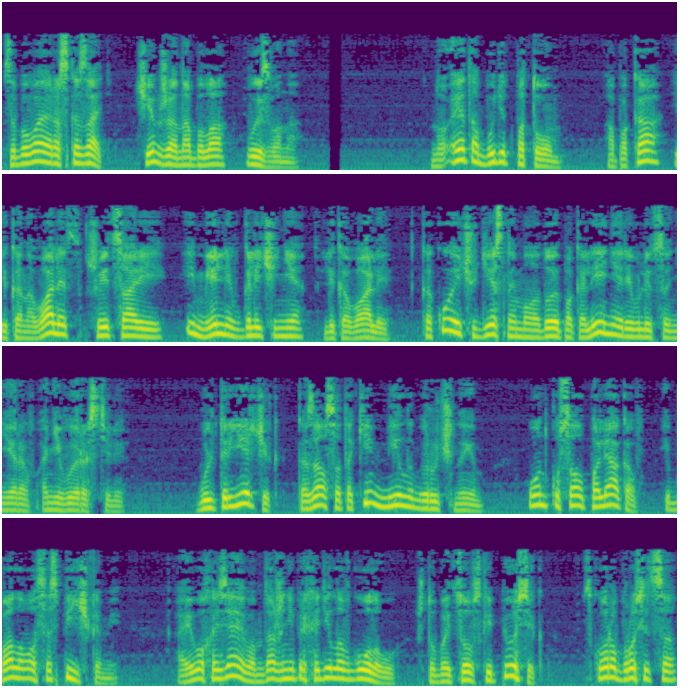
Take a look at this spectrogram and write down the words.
забывая рассказать, чем же она была вызвана. Но это будет потом, а пока и Коновалец в Швейцарии, и Мельник в Галичине ликовали. Какое чудесное молодое поколение революционеров они вырастили. Бультерьерчик казался таким милым и ручным. Он кусал поляков и баловался спичками. А его хозяевам даже не приходило в голову, что бойцовский песик скоро бросится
